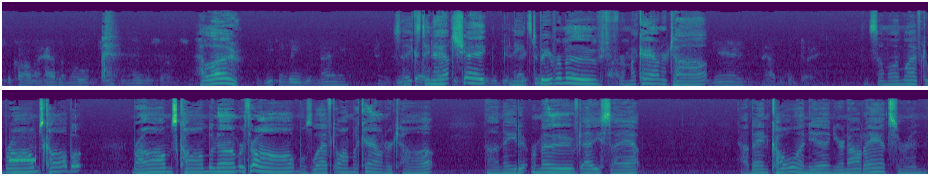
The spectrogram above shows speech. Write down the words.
Thanks for calling Habit Move Junk Removal Services. Hello? If you can leave your name and a detailed 16 ounce shake we will get needs to be as soon as removed from my countertop. Again, and have a good day. Someone left a Braum's combo. Braum's combo number throm was left on my countertop. I need it removed ASAP. I've been calling you and you're not answering.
